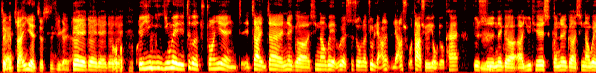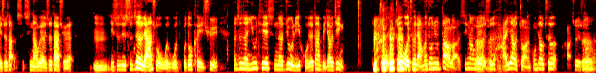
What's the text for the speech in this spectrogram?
整个专业就十几个人。对对对对对，就因因为这个专业在在那个新南威威尔士州呢，就两两所大学有有开，就是那个呃 UTS 跟那个新南威尔士大新南威尔士大学。嗯，其实是这两所我我我都可以去，但是呢 UTS 呢就离火车站比较近。走走火车 两分钟就到了，新南威尔士还要转公交车啊，所以说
